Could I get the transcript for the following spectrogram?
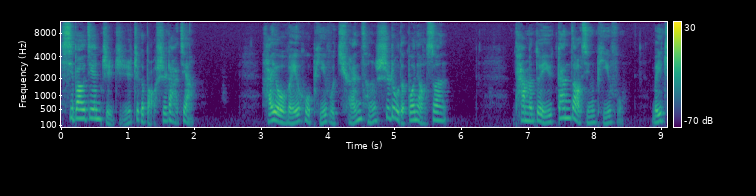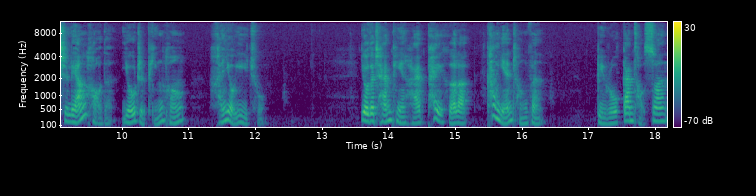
细胞间脂质这个保湿大将，还有维护皮肤全层湿度的玻尿酸，它们对于干燥型皮肤。维持良好的油脂平衡很有益处。有的产品还配合了抗炎成分，比如甘草酸，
